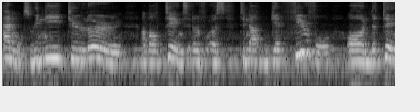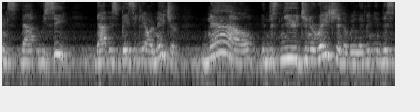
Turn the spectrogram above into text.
animals. We need to learn about things in order for us to not get fearful on the things that we see. That is basically our nature. Now, in this new generation that we're living in, this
